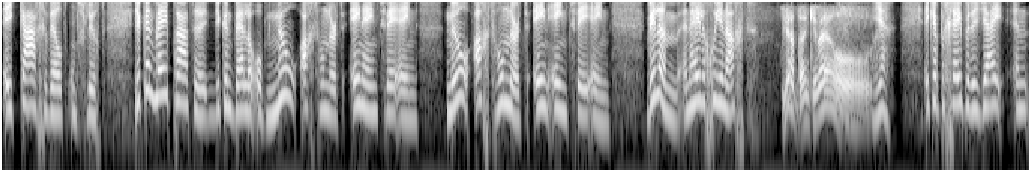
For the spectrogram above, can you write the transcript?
EK-geweld ontvlucht? Je kunt meepraten, je kunt bellen op 0800-1121. 0800-1121. Willem, een hele goede nacht. Ja, dankjewel. Ja. Ik heb begrepen dat jij een,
